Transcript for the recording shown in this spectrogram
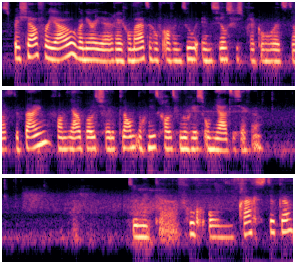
Speciaal voor jou, wanneer je regelmatig of af en toe in salesgesprekken hoort dat de pijn van jouw potentiële klant nog niet groot genoeg is om ja te zeggen. Toen ik uh, vroeg om vraagstukken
